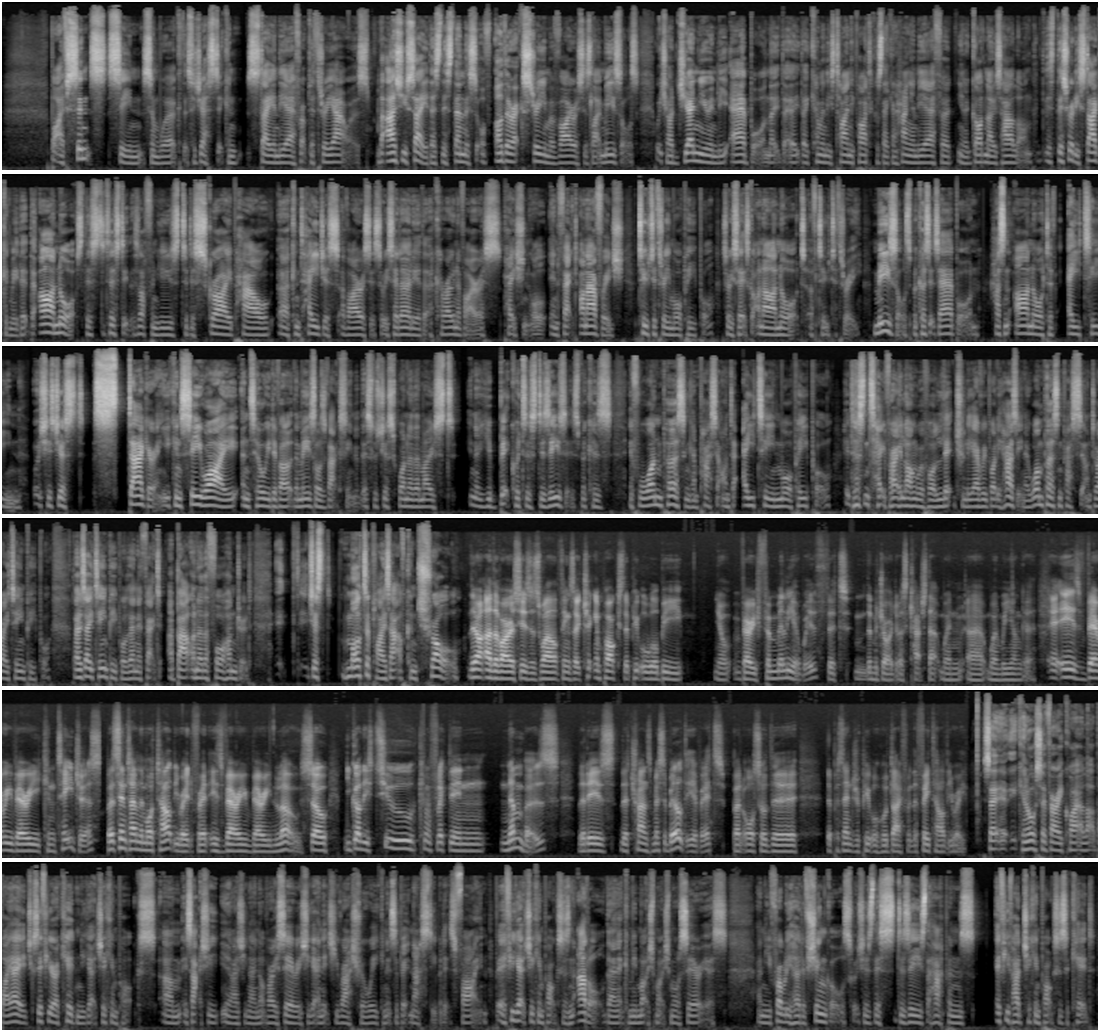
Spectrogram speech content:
But I've since seen some work that suggests it can stay in the air for up to three hours. But as you say, there's this then this sort of other extreme of viruses like measles, which are genuinely airborne. They, they, they come in these tiny particles. They can hang in the air for you know God knows how long. This, this really staggered me that the R naught, this statistic that's often used to describe how uh, contagious a virus is. So we said earlier that a coronavirus patient will infect on average two to three more people. So we say it's got an R naught of two to three. Measles, because it's airborne, has an R naught of 18, which is just staggering. You can see why, until we developed the measles vaccine, that this was just one of the most you know ubiquitous diseases. Because if one person can pass it on to 18 more people, it doesn't take very long before literally everybody has it. You know, one person passes it on to 18 people. Those 18 people then infect about another 400. It, it just multiplies out of control. There are other viruses as well, things like chickenpox that people will be you know very familiar with that the majority of us catch that when uh, when we're younger. It is very very contagious but at the same time the mortality rate for it is very very low. So you've got these two conflicting numbers that is the transmissibility of it but also the the percentage of people who die from the fatality rate. So it can also vary quite a lot by age. Because if you're a kid and you get chickenpox, um, it's actually, you know, as you know, not very serious. You get an itchy rash for a week and it's a bit nasty, but it's fine. But if you get chickenpox as an adult, then it can be much, much more serious. And you've probably heard of shingles, which is this disease that happens if you've had chickenpox as a kid.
